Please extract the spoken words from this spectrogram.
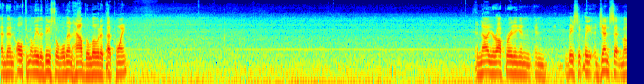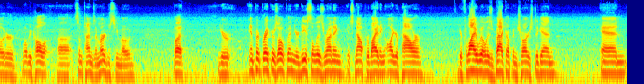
and then ultimately the diesel will then have the load at that point. And now you're operating in, in basically a genset mode or what we call uh, sometimes emergency mode. But your input breaker's open, your diesel is running, it's now providing all your power, your flywheel is back up and charged again, and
